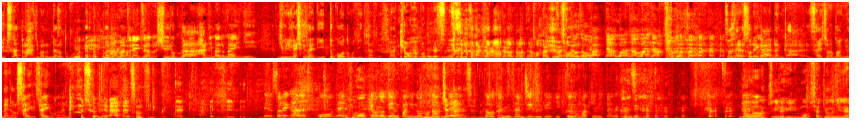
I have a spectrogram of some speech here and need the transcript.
いつなったら始まるんだろうと思って、まあまあ、とりあえずあの収録が始まる前にジブリ行かしてくださいって言っとこうと思って行ったんです今日の僕ですね。いつ始まるんだろうと思ったらもう始まったそう。そうのパターンわなわなそうそうそう。そしたらそれがなんか最初の番組なんかの最後最後かなんか。そのセリフそれがもうねもうね。公共の電波に乗ったんで川上さんジブリ行くの巻みたいな感じにな。ったのでで俺は次の日にもう社長にね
